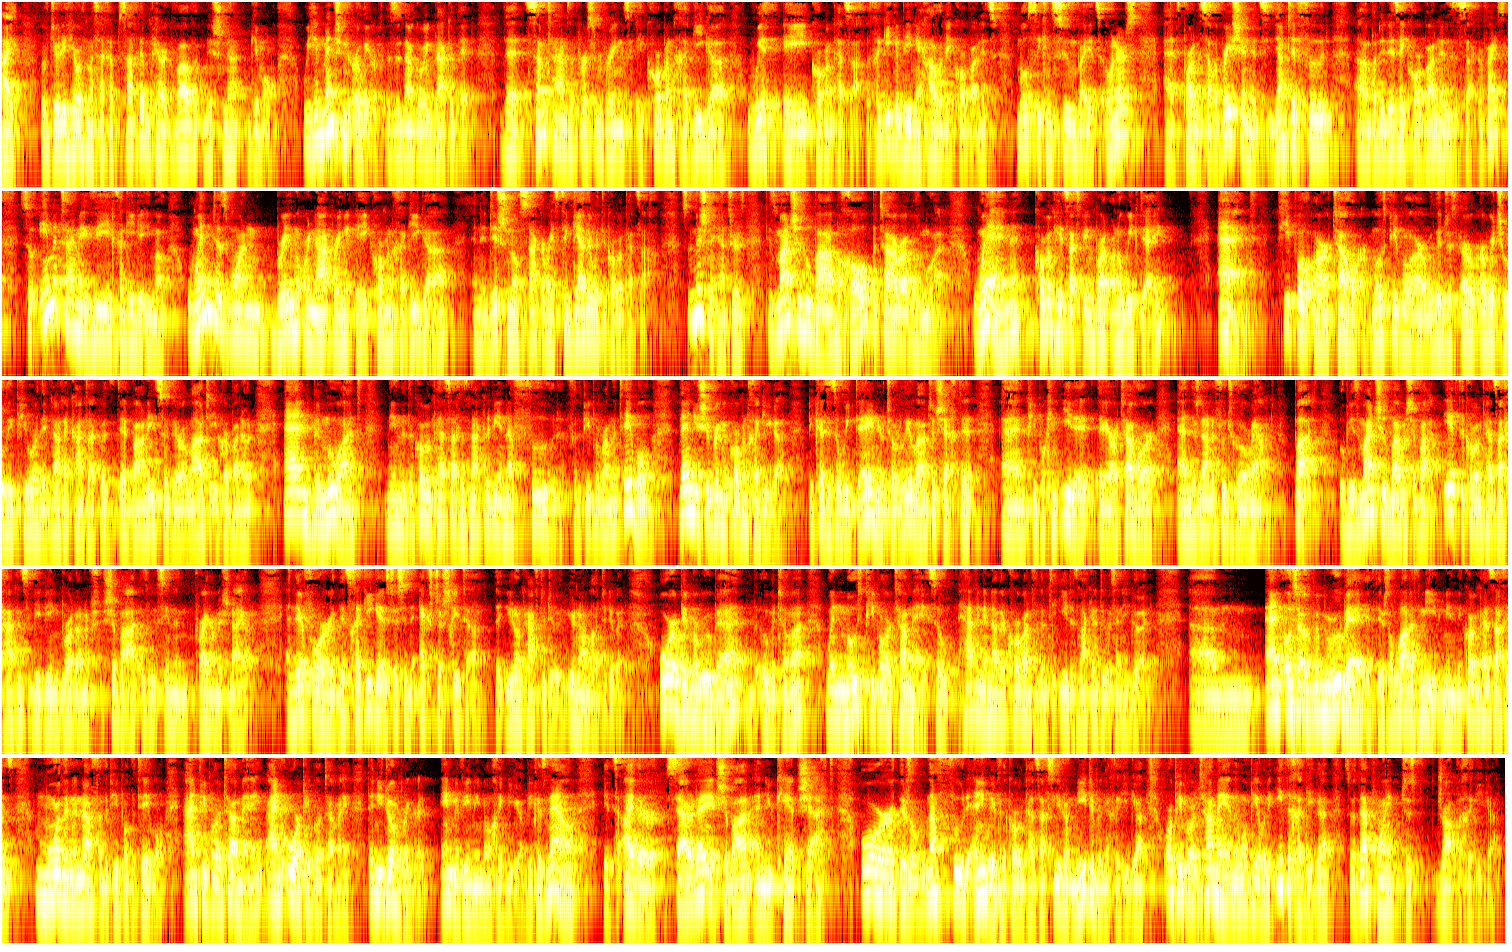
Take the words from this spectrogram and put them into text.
Hi, Rav Judah here with Masachet Pesachim, Perek Vav, Mishnah Gimel. We had mentioned earlier, this is now going back a bit, that sometimes a person brings a Korban Chagiga with a Korban Pesach. The Chagiga being a holiday Korban. It's mostly consumed by its owners, it's part of the celebration, it's Yantif food, um, but it is a Korban, it is a sacrifice. So, Imatame vi Chagiga Imo. When does one bring or not bring a Korban Chagiga, an additional sacrifice, together with the Korban Pesach? So the Mishnah answers, Bizman shehu b'chol b'tara v'muad. When Korban Pesach is being brought on a weekday, and people are tahor. Most people are religious or are ritually pure. They've not had contact with dead bodies, so they're allowed to eat korbanot. And b'muat, meaning that the korban pesach is not going to be enough food for the people around the table. Then you should bring a korban chagiga because it's a weekday and you're totally allowed to shecht it, and people can eat it. They are tahor, and there's not enough food to go around. But ubizman shuba Shabbat, if the korban pesach happens to be being brought on a Shabbat, as we've seen in prior Mishnayot, and therefore this chagiga is just an extra shchita that you don't have to do, you're not allowed to do it, or bimarube ubituma, when most people are tame, so having another korban for them to eat is not going to do us any good. Um, and also merube, if there's a lot of meat, I mean the korban pesach is more than enough for the people at the table, and people are tame, and or people are tame, then you don't bring it. In mevini mochigiga because now it's either Saturday, it's Shabbat, and you can't shecht, or there's enough food anyway for the korban pesach, so you don't need to bring a chagiga, or people are tame and they won't be able to eat the chagiga. So at that point, just drop the chagiga.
